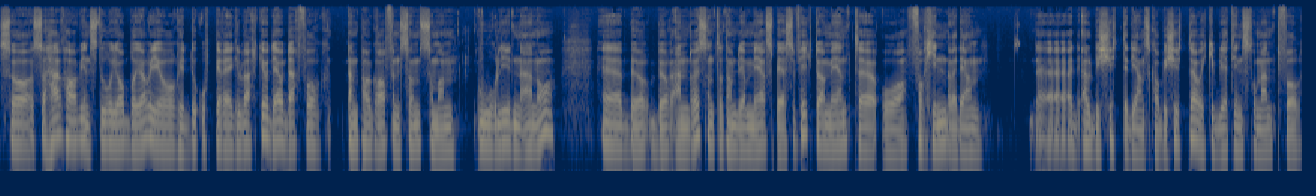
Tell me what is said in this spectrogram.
Så, så, her har vi en stor jobb å gjøre i å rydde opp i regelverket, og det er jo derfor den paragrafen sånn som man, ordlyden er nå, eh, bør, bør, endres, sånn at han blir mer spesifikt og er ment å forhindre det han eh, Eller beskytte de han skal beskytte, og ikke bli et instrument for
